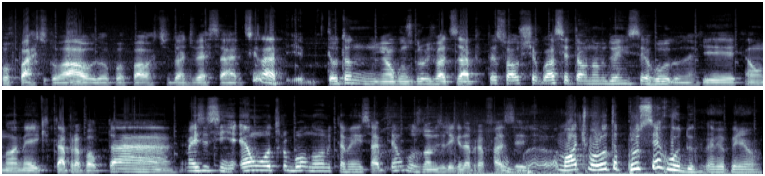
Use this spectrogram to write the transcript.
por parte do Aldo ou por parte do adversário. Sei lá, eu tô em alguns grupos de WhatsApp, o pessoal chegou a citar o nome do Henry Cerrudo, né? Que é um nome aí que tá pra voltar. Mas assim, é um outro bom nome também, sabe? Tem alguns nomes ali que dá pra fazer. Uma ótima luta pro Cerrudo, na minha opinião.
